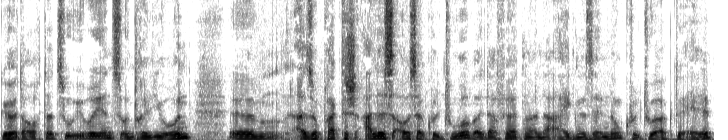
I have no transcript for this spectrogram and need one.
gehört auch dazu übrigens, und Religion. Ähm, also praktisch alles außer Kultur, weil dafür hatten wir eine eigene Sendung, Kultur aktuell.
